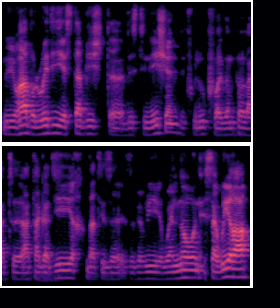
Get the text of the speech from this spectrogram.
You have already established uh, destinations. If we look, for example, at, uh, that is a, is a very well-known Essaouira,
